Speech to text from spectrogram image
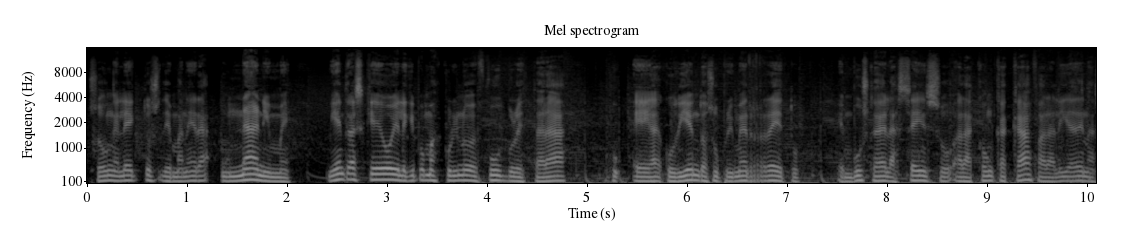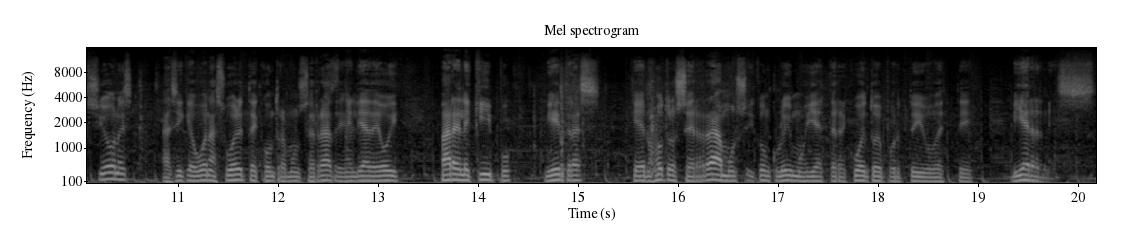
son electos de manera unánime. Mientras que hoy el equipo masculino de fútbol estará eh, acudiendo a su primer reto en busca del ascenso a la CONCACAF, a la Liga de Naciones. Así que buena suerte contra Montserrat en el día de hoy para el equipo. Mientras que nosotros cerramos y concluimos ya este recuento deportivo de este viernes.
